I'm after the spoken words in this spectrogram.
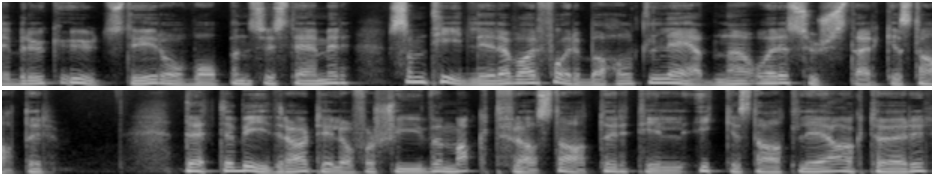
i bruk utstyr og våpensystemer som tidligere var forbeholdt ledende og ressurssterke stater. Dette bidrar til å forskyve makt fra stater til ikke-statlige aktører,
